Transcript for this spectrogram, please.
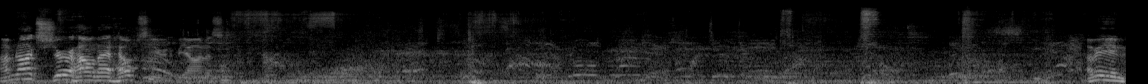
I'm not sure how that helps you, to be honest. I mean,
